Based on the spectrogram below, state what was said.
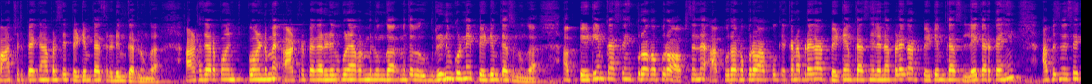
पाँच रुपए यहाँ पर से पेटीएम कैश रिडीम कर लूँगा। आठ हज़ार पॉइंट में आठ रुपए का रिडीम कोड यहाँ पर मिलूँगा। मतलब रिडीम कोड नहीं पेटीएम कैश लूँगा? अब पेटीएम कैश कहीं पूरा का पूरा ऑप्शन है। आप पूरा का पूरा आपको क्या करना पड़ेगा? पेटीएम कैश नहीं लेना पड़ेगा। और पेटीएम कैश लेकर कहीं आप इसमें से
